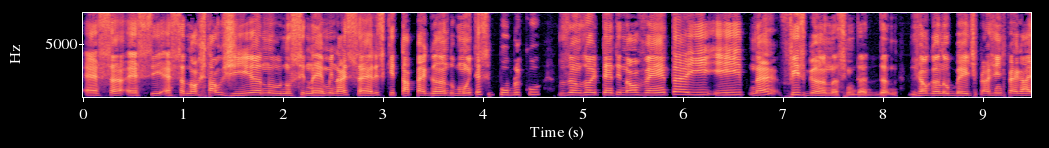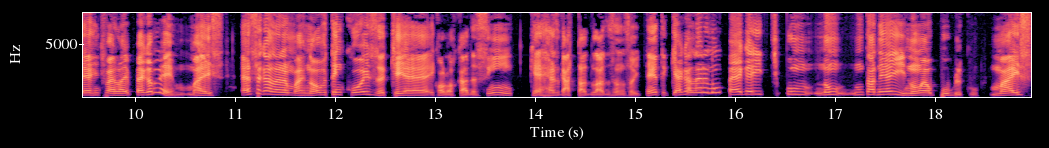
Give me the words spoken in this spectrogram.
essa, esse, essa nostalgia no, no cinema e nas séries que tá pegando muito esse público dos anos 80 e 90 e, e né, fisgando, assim, da, da, jogando bait pra gente pegar e a gente vai lá e pega mesmo. Mas essa galera mais nova tem coisa que é colocada assim, que é resgatado lá dos anos 80, que a galera não pega e, tipo, não, não tá nem aí, não é o público. Mas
